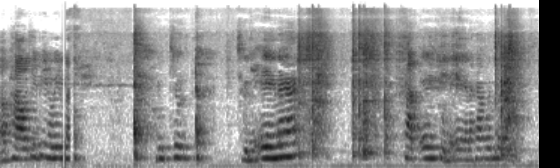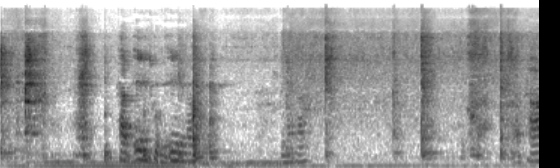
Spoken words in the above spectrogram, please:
กะเพราที่พี่นุ้ยฉุนฉุนเองนะคะผัดเองฉุนเองนะคะเพื่อนๆ ผัดเองถุนเองเนาะนะคะกะเพรา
